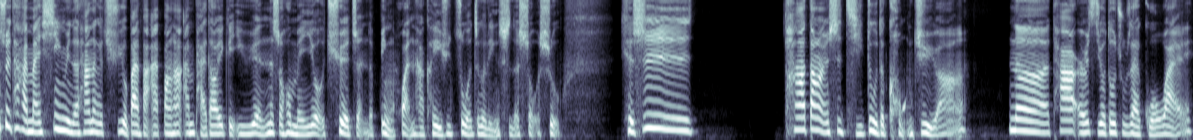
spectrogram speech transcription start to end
所以他还蛮幸运的，他那个区有办法安帮他安排到一个医院。那时候没有确诊的病患，他可以去做这个临时的手术。可是他当然是极度的恐惧啊。那他儿子又都住在国外，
